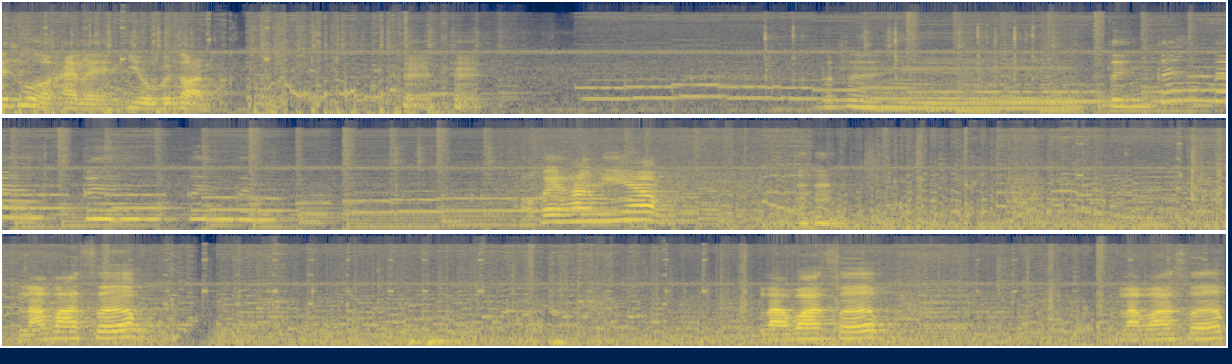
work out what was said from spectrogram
ไม่ได้พูดกับใครเลยหิวไปก่อนตึงตึงตึงตึงตึงตึงโอเคทางนี้ครับลาวาเซิร์ฟลาวาเซิร์ฟลาวาเซิร์ฟ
